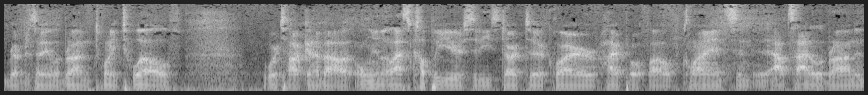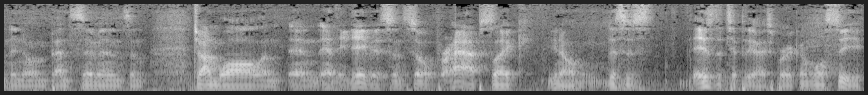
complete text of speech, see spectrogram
representing LeBron in 2012. We're talking about only in the last couple years did he start to acquire high-profile clients and outside of LeBron, and you know, and Ben Simmons and John Wall and, and Anthony Davis, and so perhaps like you know, this is is the tip of the iceberg, and we'll see.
